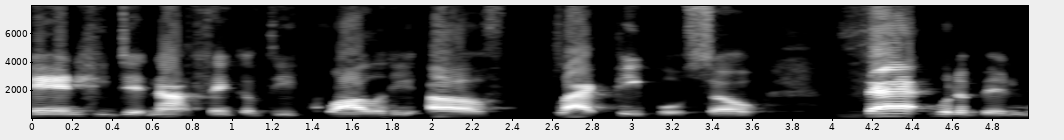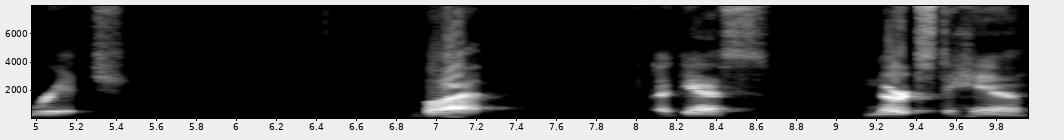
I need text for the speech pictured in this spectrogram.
and he did not think of the equality of black people. So that would have been rich. But I guess nerds to him.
